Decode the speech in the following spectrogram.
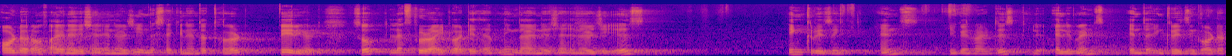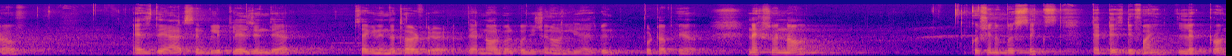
order of ionization energy in the second and the third period. So left to right what is happening? The ionization energy is increasing. Hence you can write these elements in the increasing order of as they are simply placed in their second and the third period. Their normal position only has been put up here. Next one now question number 6 that is define electron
